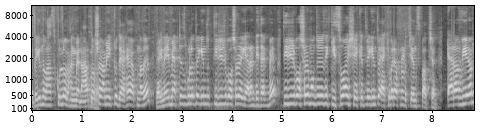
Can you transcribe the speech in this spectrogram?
এটা কিন্তু ভাঁজ করলেও ভাঙবে না। আর দর্শক আমি একটু দেখাই আপনাদের। দেখেন এই ম্যাট্রেস গুলোতে কিন্তু তিরিশ বছরের গ্যারান্টি থাকবে। তিরিশ বছরের মধ্যে যদি কিছু হয় সেক্ষেত্রে কিন্তু একেবারে আপনারা চেঞ্জ পাচ্ছেন। Arabian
